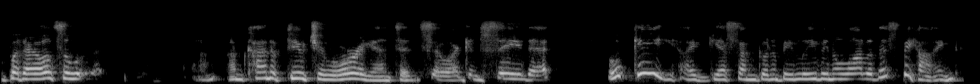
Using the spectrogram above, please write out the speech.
but I also I'm, I'm kind of future oriented, so I can see that. Okay, I guess I'm going to be leaving a lot of this behind,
